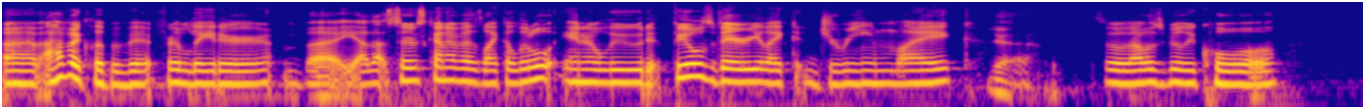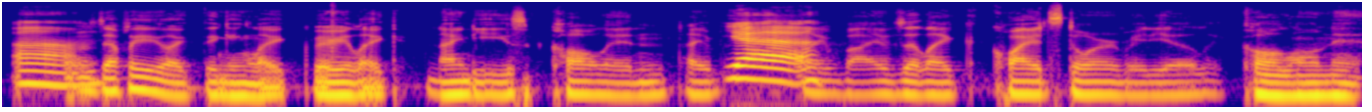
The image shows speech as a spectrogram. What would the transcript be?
Um, I have a clip of it for later, but yeah, that serves kind of as like a little interlude. It feels very like dreamlike. Yeah. So that was really cool. I Um, was definitely like thinking like very like '90s call in type yeah, like vibes at like Quiet Storm Radio, like call on in.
